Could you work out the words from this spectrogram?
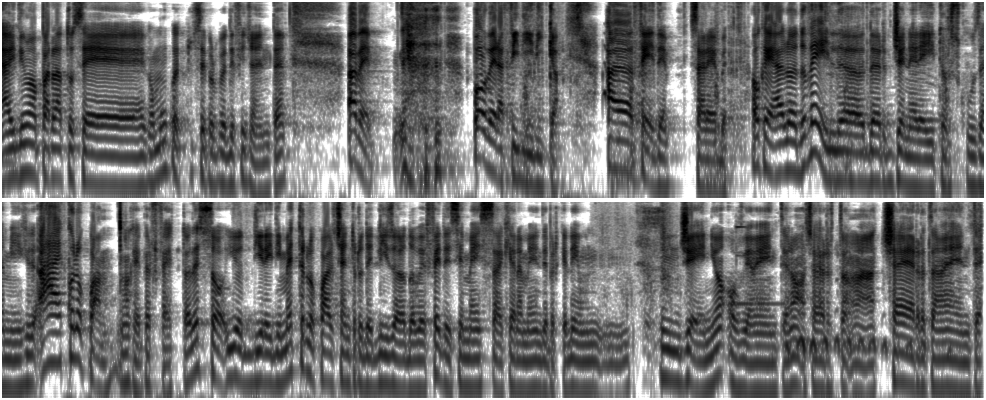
Hai di nuovo parlato se... Comunque tu sei proprio deficiente. Vabbè, povera Fidilica. Uh, Fede sarebbe. Ok, allora dov'è il uh, generator? Scusami. Ah, eccolo qua. Ok, perfetto. Adesso io direi di metterlo qua al centro dell'isola dove Fede si è messa chiaramente perché lei è un, un genio, ovviamente, no? Certo, ma certamente.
